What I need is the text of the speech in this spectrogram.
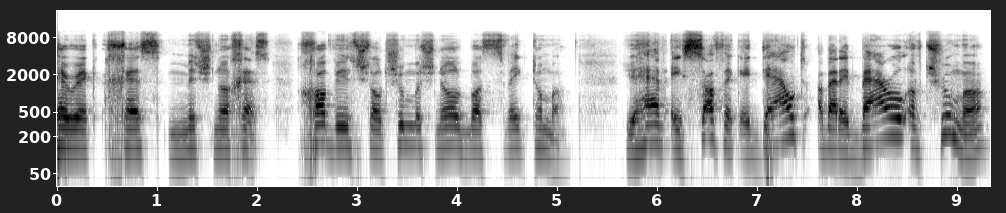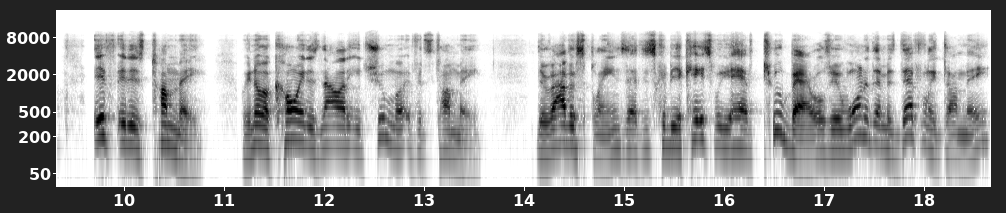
Perek Ches Mishnah Ches. Chavis Shal Shnol. You have a safek, a doubt about a barrel of Truma if it is Tameh. We know a Kohen is not allowed to eat Truma if it's Tameh. The Rav explains that this could be a case where you have two barrels, where one of them is definitely Tameh,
